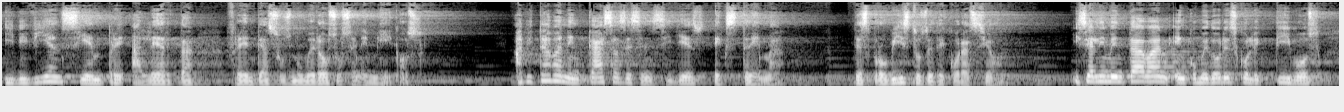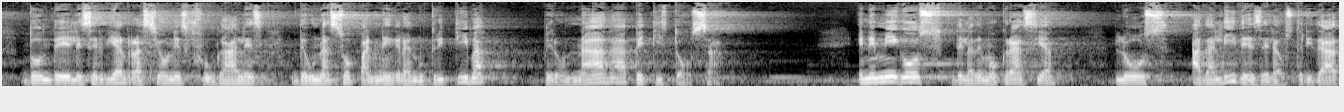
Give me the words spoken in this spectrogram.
y vivían siempre alerta frente a sus numerosos enemigos. Habitaban en casas de sencillez extrema, desprovistos de decoración, y se alimentaban en comedores colectivos donde les servían raciones frugales de una sopa negra nutritiva pero nada apetitosa. Enemigos de la democracia, los adalides de la austeridad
